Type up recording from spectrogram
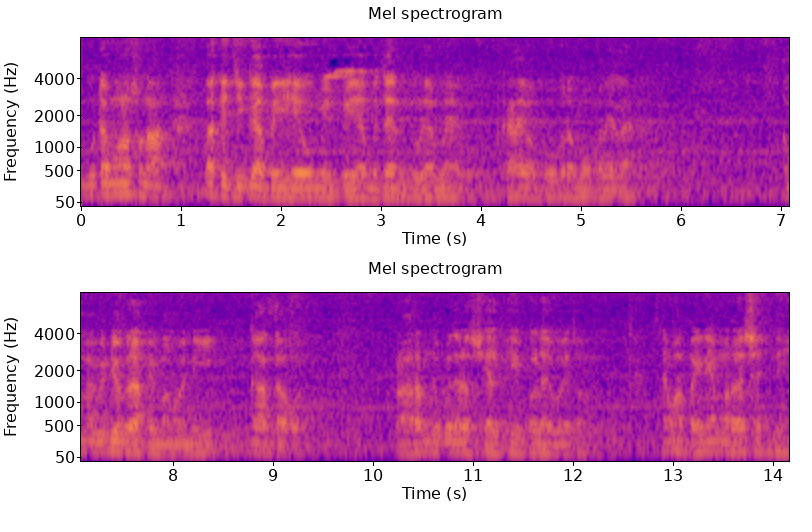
મોટા માણસોના બાકી જીગાભાઈ છે ઉમેશભાઈ આ બધા જોડે અમે ઘણા એવા પ્રોગ્રામો કરેલા. અમે વિડીયોગ્રાફીમાં હોય ને ગાતા હોય. પણ આરામ જો સેલ્ફી પડે હોય તો. એમાં ભાઈને એમાં રસ જ નહીં.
